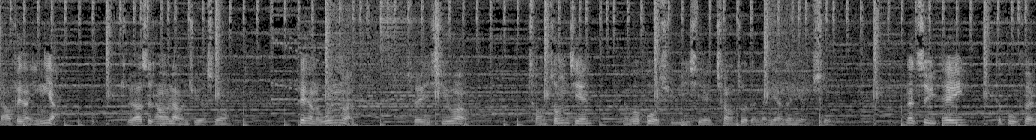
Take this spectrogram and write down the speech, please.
然后非常营养。主要是它会让人觉得说非常的温暖，所以希望从中间能够获取一些创作的能量跟元素。那至于 A 的部分，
